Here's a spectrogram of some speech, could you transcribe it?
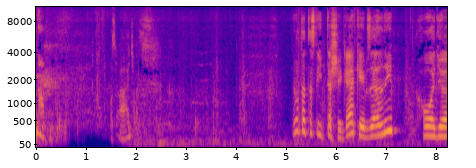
Na, az ágy. Jó, tehát ezt így tessék elképzelni, hogy,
